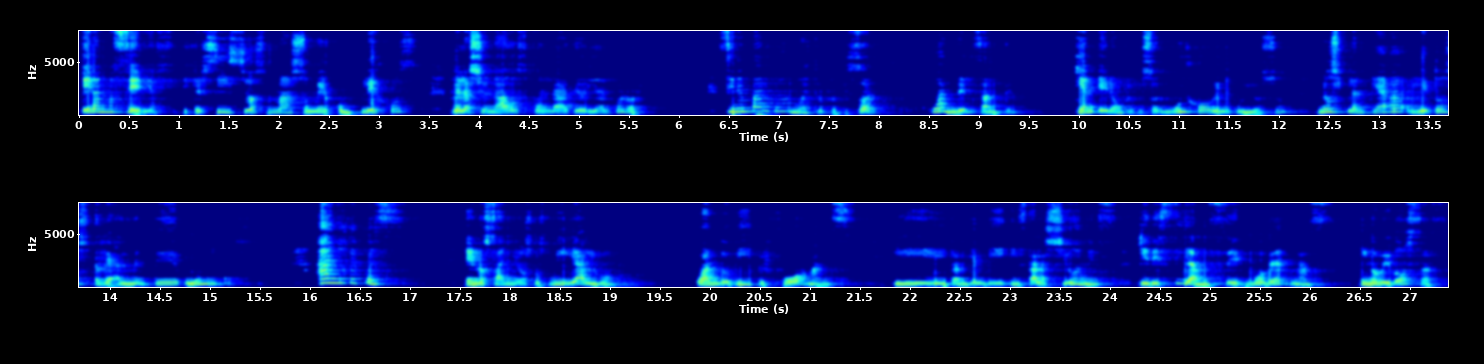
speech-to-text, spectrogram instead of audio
eran más serias, ejercicios más o menos complejos relacionados con la teoría del color. Sin embargo, nuestro profesor Juan del Sante, quien era un profesor muy joven y curioso, nos planteaba retos realmente únicos. Años después, en los años 2000 y algo, cuando vi performance y también vi instalaciones que decían ser modernas y novedosas,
